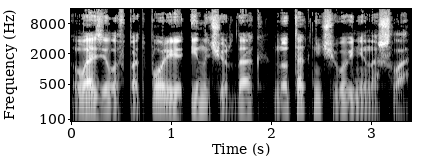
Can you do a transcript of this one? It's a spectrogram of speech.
лазила в подполье и на чердак, но так ничего и не нашла.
